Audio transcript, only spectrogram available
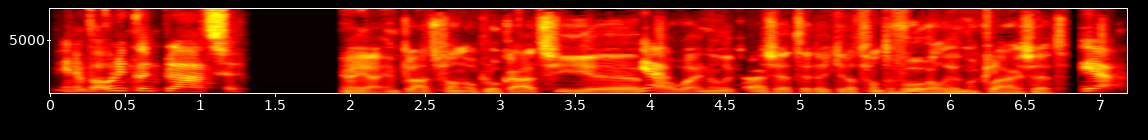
in een woning kunt plaatsen. Ja, ja, in plaats van op locatie eh, Ja. bouwen en in elkaar zetten, dat je dat van tevoren al helemaal klaar zet. Ja,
